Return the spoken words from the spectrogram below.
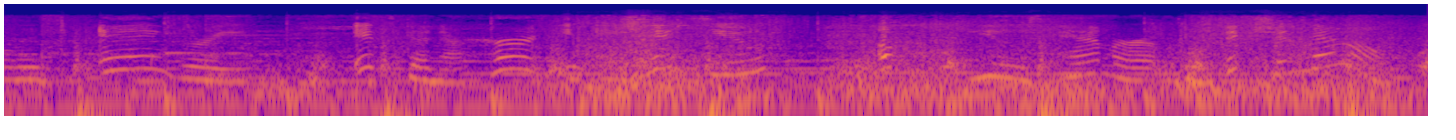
Is angry. It's gonna hurt if he hits you. Use Hammer of Conviction now.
